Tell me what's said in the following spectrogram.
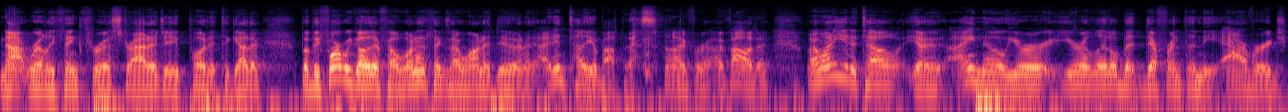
not really think through a strategy, put it together. But before we go there, Phil, one of the things I want to do, and I, I didn't tell you about this, I, for, I apologize, but I want you to tell, you know, I know you're you're a little bit different than the average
